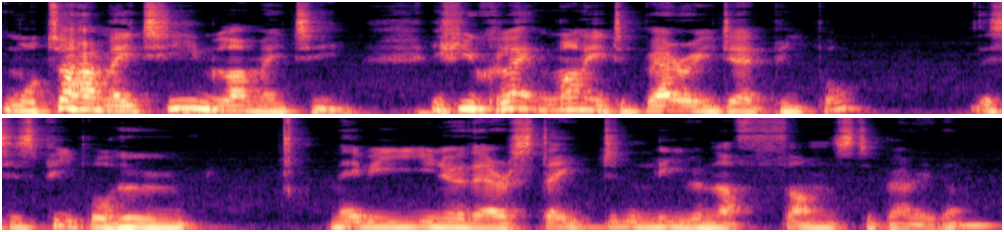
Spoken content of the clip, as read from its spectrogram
Mutaha metim la metim. If you collect money to bury dead people, this is people who maybe you know their estate didn't leave enough funds to bury them.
